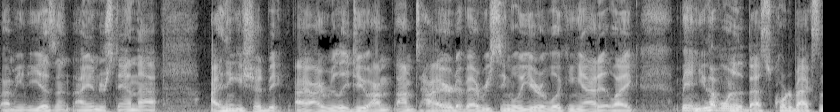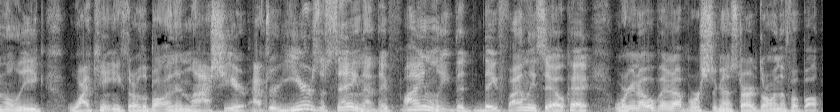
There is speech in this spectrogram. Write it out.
I mean, he isn't. I understand that. I think he should be. I, I really do. I'm I'm tired of every single year looking at it like, man, you have one of the best quarterbacks in the league. Why can't you throw the ball? And then last year, after years of saying that, they finally they, finally say, okay, we're gonna open it up. We're gonna start throwing the football,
